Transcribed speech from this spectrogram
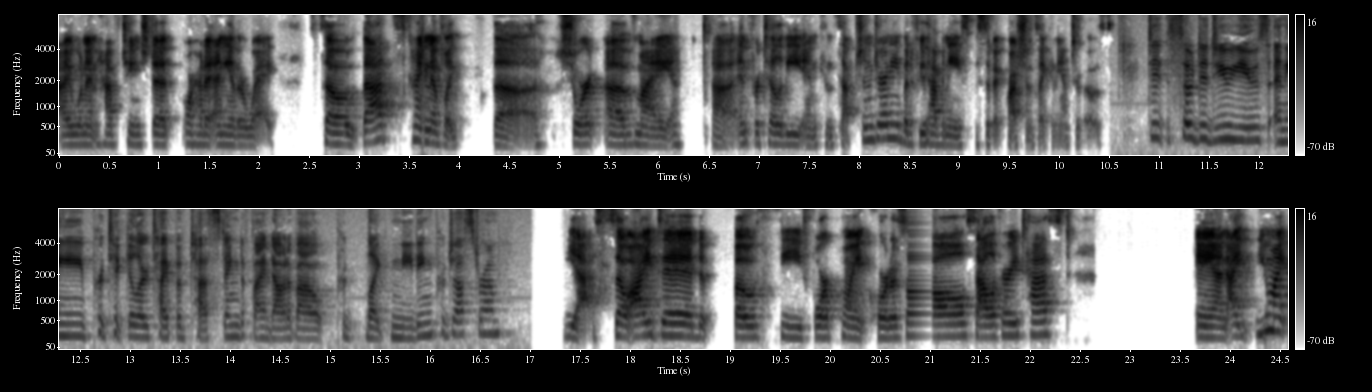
I wouldn't have changed it or had it any other way. So that's kind of like the short of my uh, infertility and conception journey. But if you have any specific questions, I can answer those. Did so? Did you use any particular type of testing to find out about like needing progesterone? Yes. So I did both the four point cortisol salivary test. And I you might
